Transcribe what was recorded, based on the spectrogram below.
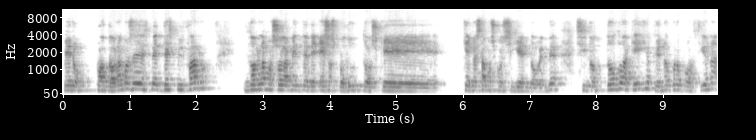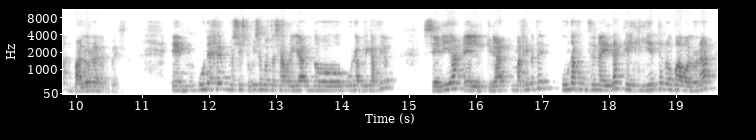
Pero cuando hablamos de despilfarro, no hablamos solamente de esos productos que, que no estamos consiguiendo vender, sino todo aquello que no proporciona valor a la empresa. En un ejemplo, si estuviésemos desarrollando una aplicación, sería el crear, imagínate, una funcionalidad que el cliente no va a valorar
